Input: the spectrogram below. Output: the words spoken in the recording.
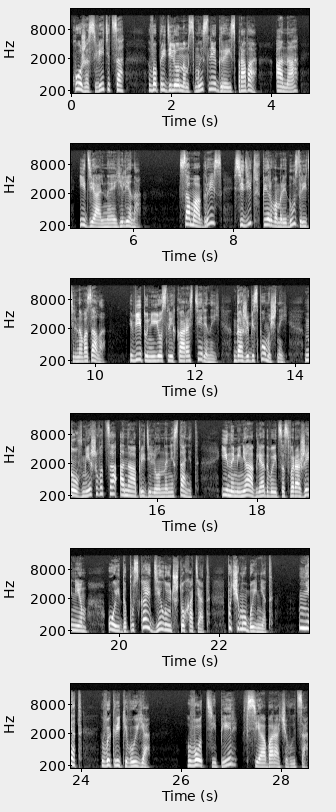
кожа светится. В определенном смысле Грейс права. Она – идеальная Елена. Сама Грейс сидит в первом ряду зрительного зала. Вид у нее слегка растерянный, даже беспомощный, но вмешиваться она определенно не станет. И на меня оглядывается с выражением «Ой, да пускай делают, что хотят. Почему бы и нет?» «Нет!» – выкрикиваю я. Вот теперь все оборачиваются,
